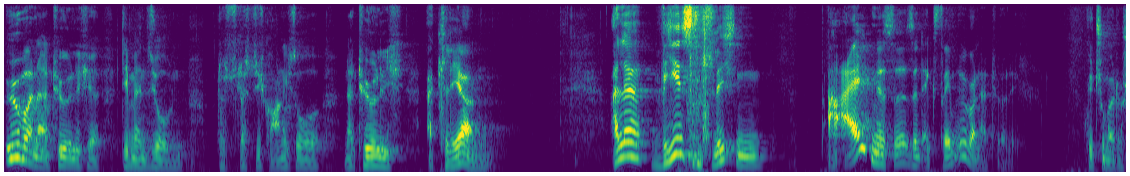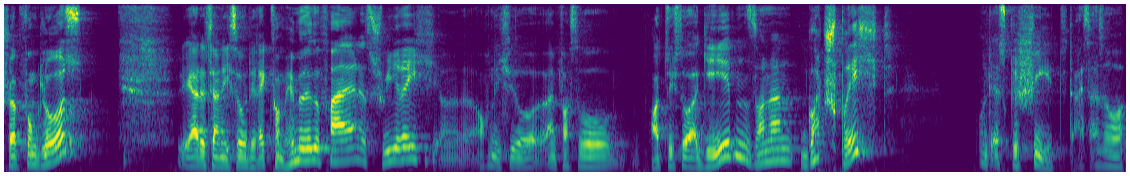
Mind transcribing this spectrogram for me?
übernatürliche Dimension. Das lässt sich gar nicht so natürlich erklären. Alle wesentlichen Ereignisse sind extrem übernatürlich. Geht schon bei der Schöpfung los. Die Erde ist ja nicht so direkt vom Himmel gefallen, ist schwierig, äh, auch nicht so einfach so, hat sich so ergeben, sondern Gott spricht und es geschieht. Da ist also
